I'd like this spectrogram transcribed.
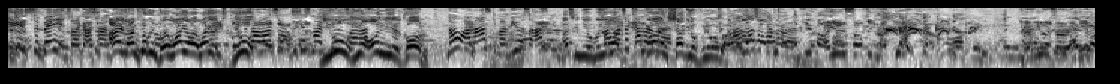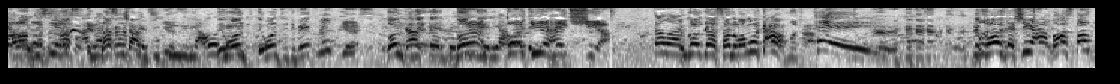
asking to debate. It's like I can't. I, I'm talking to him. Why? Why? No, you? he's calling So I'm asking because my You? viewers are You asking. only record. No, I'm asking. My viewers are asking me. Asking you. You I'm not a Go cameraman. and shut your viewer. I'm not a cameraman. Are you insulting the viewers now? The viewers are in Every haram, this is last, last chance. They want. They want to debate me. Yes. Don't. Why, Don't. why do you hate Shia? Go on. Because they are son of a muta. Muta. Because the Shia bastard,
